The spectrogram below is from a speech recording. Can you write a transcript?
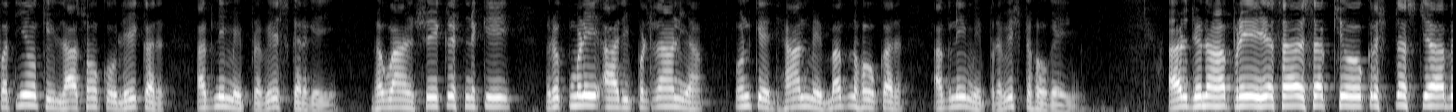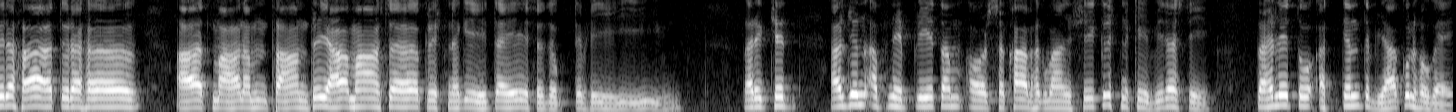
पतियों की लाशों को लेकर अग्नि में प्रवेश कर गई। भगवान श्री कृष्ण की रुक्मणी आदि पटरानियाँ उनके ध्यान में मग्न होकर अग्नि में प्रविष्ट हो गई। अर्जुन प्रेयस सख्यो कृष्णश्च विरहातुर आत्मान सांतयामास कृष्ण गीत सुदुक्त भी परीक्षित अर्जुन अपने प्रियतम और सखा भगवान श्री कृष्ण के विरह से पहले तो अत्यंत व्याकुल हो गए।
